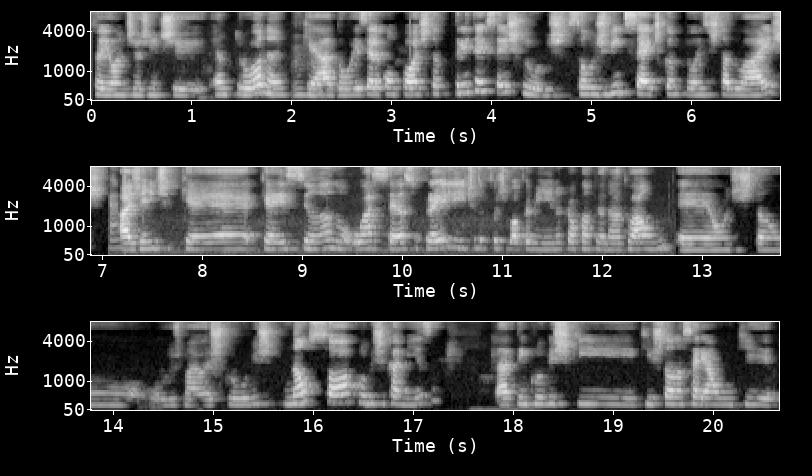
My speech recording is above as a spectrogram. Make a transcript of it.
foi onde a gente entrou, né, Uhum. que é a A2, ela é composta por 36 clubes. São os 27 campeões estaduais. A gente quer, quer esse ano o acesso para a elite do futebol feminino, que é o Campeonato A1, é, onde estão os maiores clubes, não só clubes de camisa? Tem clubes que, que estão na Série A1 que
